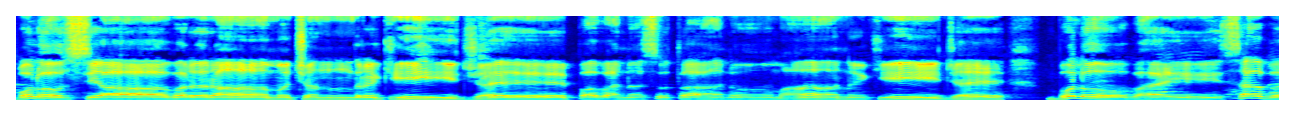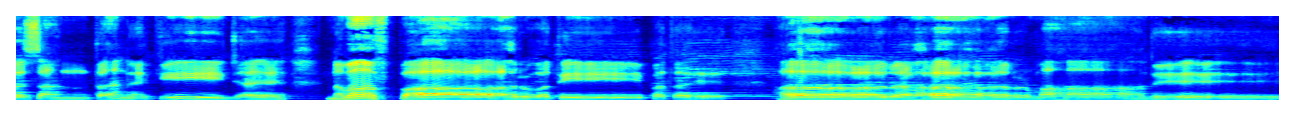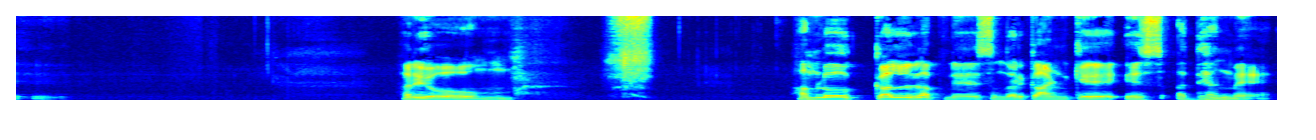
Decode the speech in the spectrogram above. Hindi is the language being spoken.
बोलो, सियावर रामचंद्र की जय, पवन सुत हनुमान की जय। बोलो भाई, सब संतन की जय। नमः पार्वती पतये। हर हर महादेव। हरि ओम। हम लोग कल अपने सुंदरकांड के इस अध्ययन में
